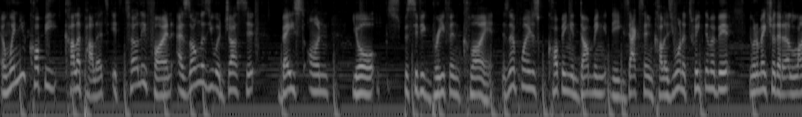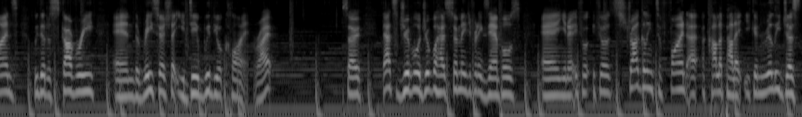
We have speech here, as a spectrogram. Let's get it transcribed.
And when you copy color palettes, it's totally fine as long as you adjust it based on your specific brief and client. There's no point in just copying and dumping the exact same colors. You want to tweak them a bit. You want to make sure that it aligns with your discovery and the research that you did with your client, right? So that's Dribbble. Dribbble has so many different examples, and you know if you're, if you're struggling to find a, a color palette, you can really just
